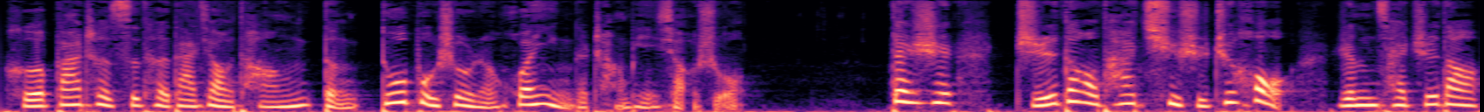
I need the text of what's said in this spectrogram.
和《巴彻斯特大教堂》等多部受人欢迎的长篇小说。但是，直到他去世之后，人们才知道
